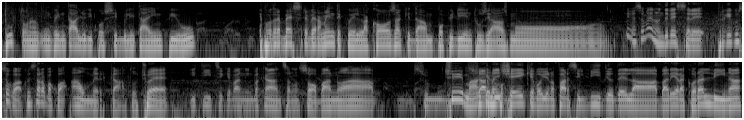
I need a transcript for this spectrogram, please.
tutto una- un ventaglio di possibilità in più. E potrebbe essere veramente quella cosa che dà un po' più di entusiasmo. Sì, ma secondo me non deve essere. Perché qua, questa roba qua ha un mercato. Cioè, i tizi che vanno in vacanza, non so, vanno a. Su Sì, ma Sharm il el mo- Sheikh e vogliono farsi il video della barriera corallina.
